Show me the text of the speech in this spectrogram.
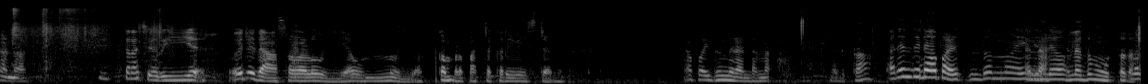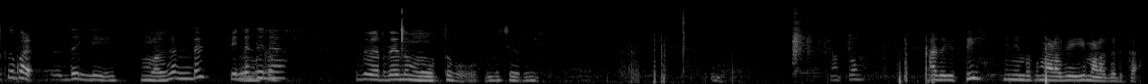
കണ്ടോ? ഇത്ര ചെറിയ ഒരു രാസവളവും ഇല്ല ഒന്നുമില്ല. ഒക്കെ നമ്മളെ പച്ചക്കറി വേസ്റ്റാണ് അപ്പോൾ ഇതിന്ന് രണ്ടെണ്ണം എടുക്കാം. അതെന്തിനാ പഴ ഇതൊന്നും അല്ല ഇത് മൂത്തതാ. നമുക്ക് പ- ഇതില്ലേ? മുളകുണ്ട്. പിന്നെന്തിനാ? ഇത് വെറുതെ ഒന്ന് മൂത്ത് പോകും. ഇത് ചെറിയ അപ്പോൾ അത് കിട്ടി. ഇനി നമുക്ക് മുളക് ഈ മുളക് എടുക്കാം.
